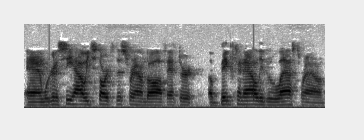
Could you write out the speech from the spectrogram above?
and we're going to see how he starts this round off after a big finale to the last round.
